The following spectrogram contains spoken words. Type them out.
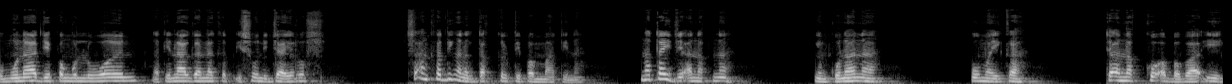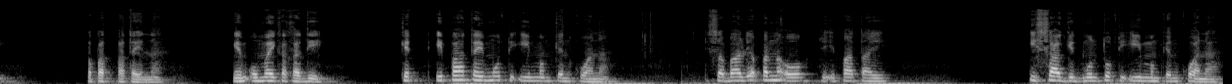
Umuna di panguluan nga tinaga na iso ni Jairus. Saan ka di nga nagdakkel ti pamati na? Natay di anak na. Ngim kunana, umay ka Ti anak ko a babae, kapatpatay na. Ngem umay kakadi, ket ipatay mo ti imam ken kuana. Sa bali apan na o, ti ipatay, isagid munto ti imam ken kuana,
